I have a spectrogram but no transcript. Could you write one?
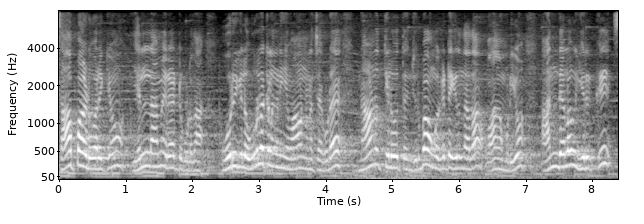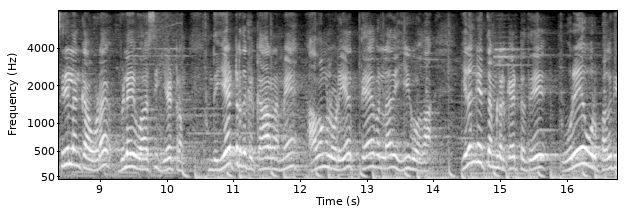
சாப்பாடு வரைக்கும் எல்லாமே ரேட்டு கூட தான். ஒரு கிலோ உருளைக்கிழங்கு நீங்கள் வாங்கணும்னு நினச்சா கூட நானூற்றி எழுபத்தஞ்சு ரூபாய் உங்ககிட்ட இருந்தால் தான் வாங்க முடியும். அந்த அளவு இருக்குது ஸ்ரீலங்காவோட விலைவாசி ஏற்றம். இந்த ஏற்றத்துக்கு காரணமே அவங்களுடைய தேவையில்லாத ஈகோ தான். இலங்கை தமிழர் கேட்டது ஒரே ஒரு பகுதி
